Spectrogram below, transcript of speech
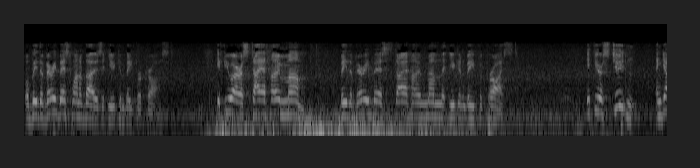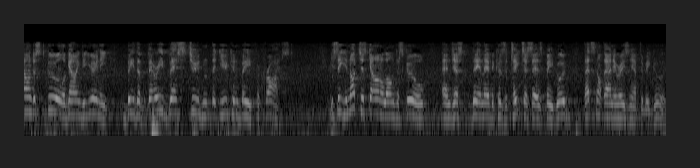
or be the very best one of those that you can be for Christ. If you are a stay at home mum, be the very best stay at home mum that you can be for Christ. If you're a student and going to school or going to uni, be the very best student that you can be for Christ. You see, you're not just going along to school and just being there because the teacher says be good. That's not the only reason you have to be good.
